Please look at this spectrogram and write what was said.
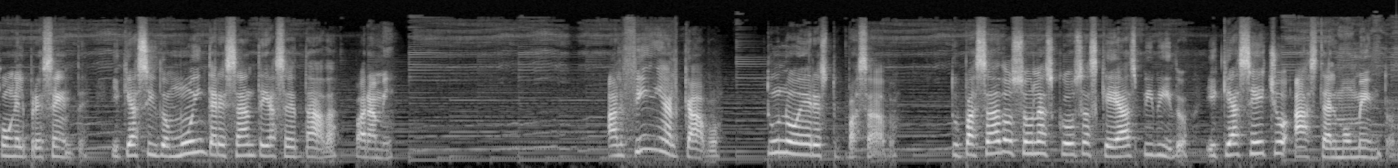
con el presente, y que ha sido muy interesante y acertada para mí. Al fin y al cabo, tú no eres tu pasado tu pasado son las cosas que has vivido y que has hecho hasta el momento.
